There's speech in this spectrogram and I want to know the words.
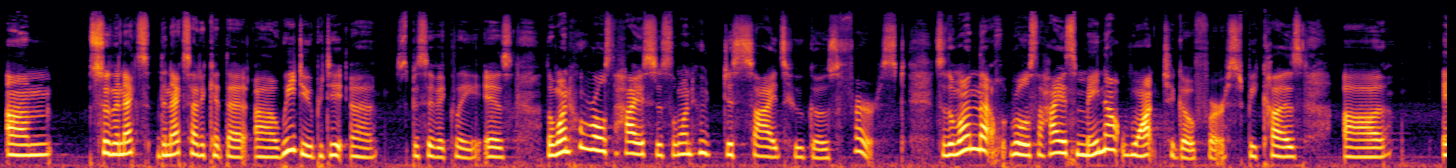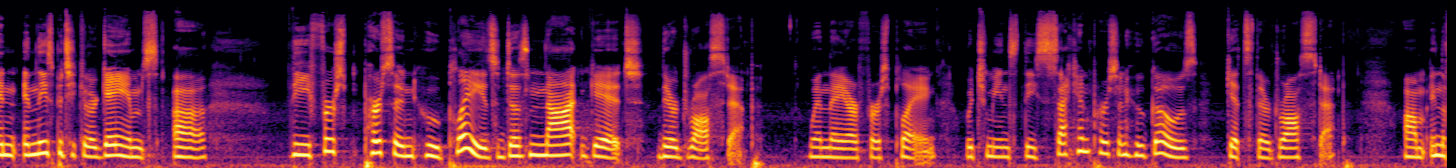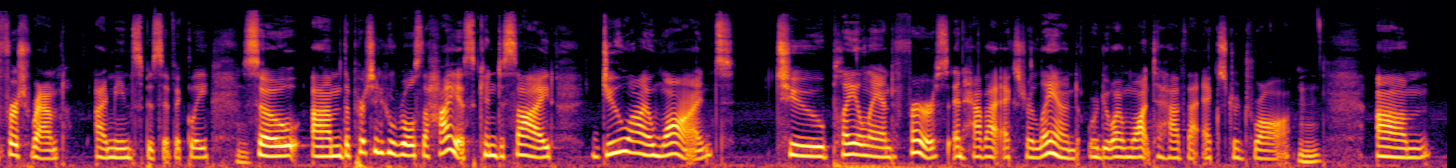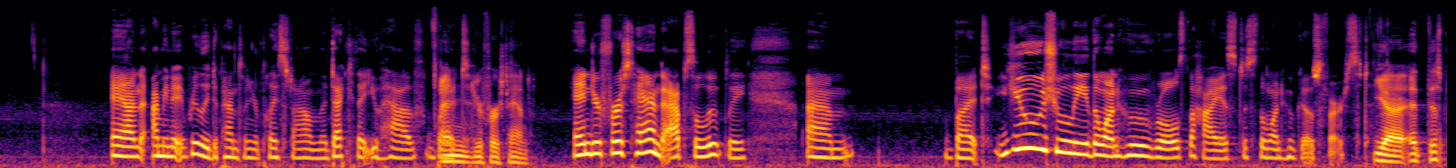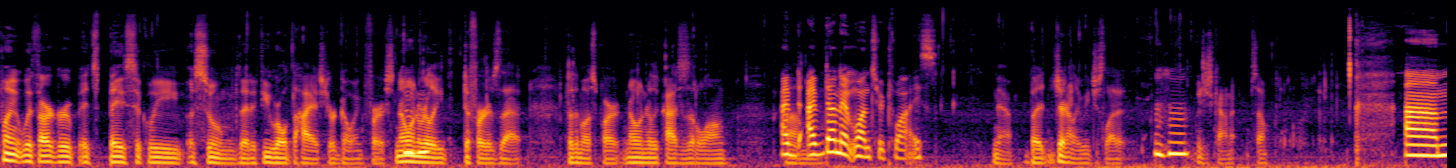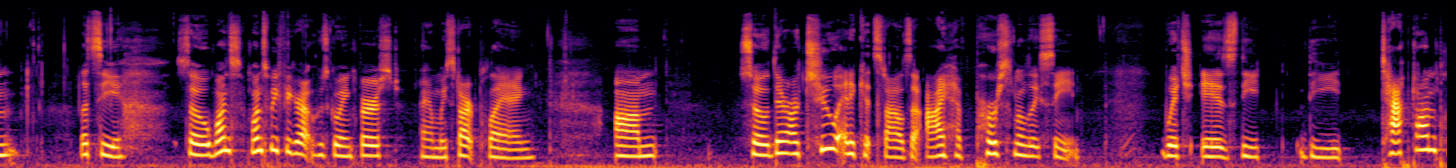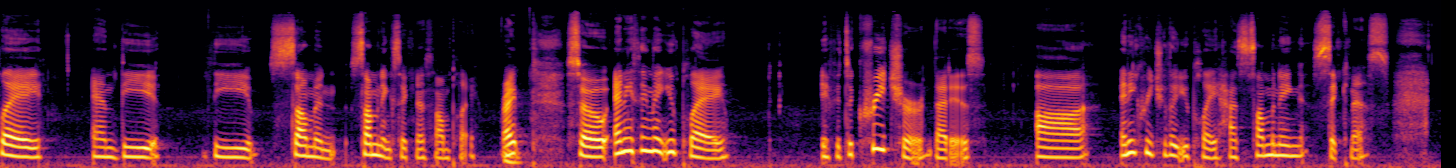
Um, so the next the next etiquette that uh, we do pati- uh, specifically is the one who rolls the highest is the one who decides who goes first. So the one that rolls the highest may not want to go first because uh, in in these particular games, uh, the first person who plays does not get their draw step when they are first playing, which means the second person who goes gets their draw step um, in the first round. I mean specifically. Hmm. So um, the person who rolls the highest can decide: Do I want to play a land first and have that extra land, or do I want to have that extra draw? Mhm. Um, and I mean, it really depends on your play style and the deck that you have, but and your first hand. and your first hand, absolutely. Um, but usually, the one who rolls the highest is the one who goes first. Yeah, at this point with our group, it's basically assumed that if you rolled the highest, you're going first. No one Mhm. really defers that for the most part. No one really passes it along. I've Um, I've done it once or twice. Yeah, but generally we just let it. Mm-hmm. We just count it. So Um, let's see. So once once we figure out who's going first and we start playing, um, so there are two etiquette styles that I have personally seen, which is the the tapped on play and the the summon summoning sickness on play, right? So anything that you play, if it's a creature that is, uh, any creature that you play has summoning sickness.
